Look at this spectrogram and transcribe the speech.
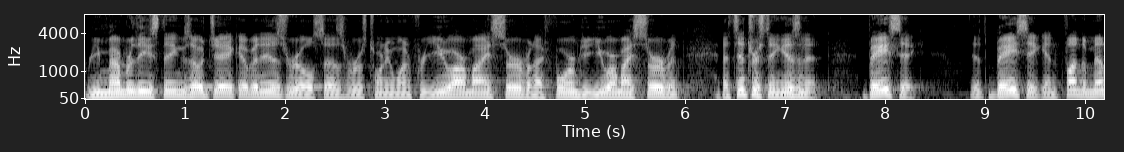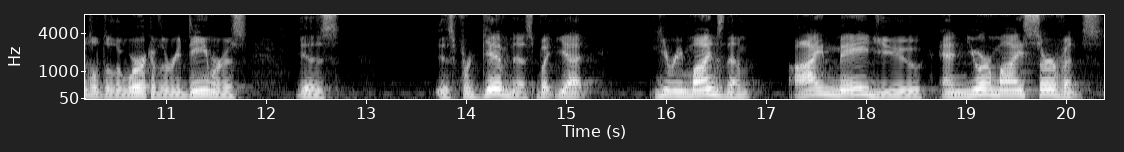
Remember these things, O Jacob and Israel, says verse 21 For you are my servant. I formed you. You are my servant. That's interesting, isn't it? Basic. It's basic and fundamental to the work of the Redeemer is, is, is forgiveness, but yet he reminds them, I made you and you're my servants.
